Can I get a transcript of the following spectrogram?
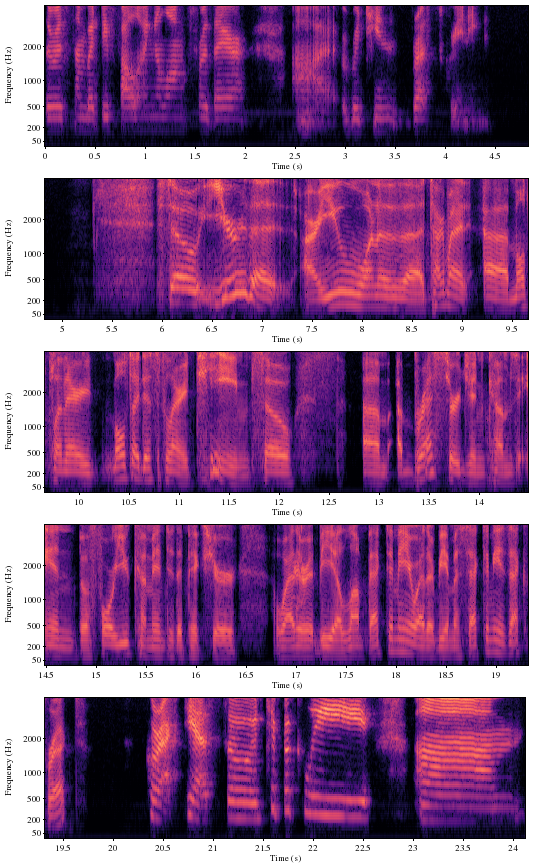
there is somebody following along for their uh, routine breast screening. So you're the are you one of the talking about a multidisciplinary multidisciplinary team? So um, a breast surgeon comes in before you come into the picture, whether it be a lumpectomy or whether it be a mastectomy. Is that correct? Correct. Yes. So typically, um,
